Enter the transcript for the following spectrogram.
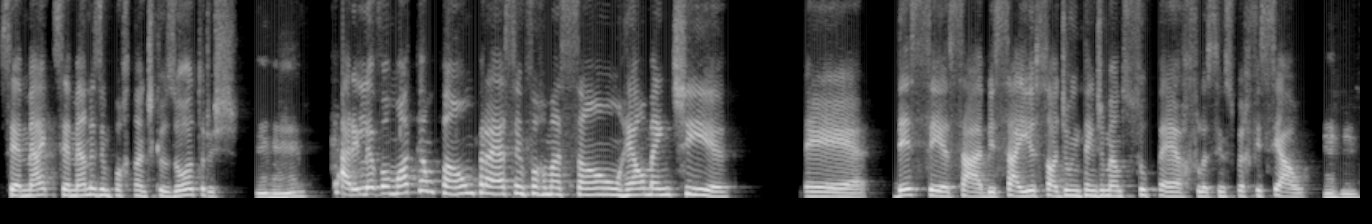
Você é, você é menos importante que os outros? Uhum. Cara, e levou mó tempão para essa informação realmente é, descer, sabe? Sair só de um entendimento supérfluo, assim, superficial. Uhum.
